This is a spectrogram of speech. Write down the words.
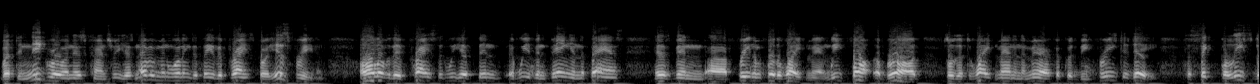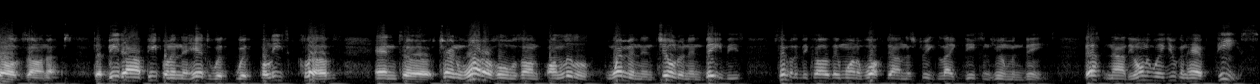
But the Negro in this country has never been willing to pay the price for his freedom. All of the price that we have been that we have been paying in the past has been uh, freedom for the white man. We fought abroad so that the white man in America could be free today to sick police dogs on us, to beat our people in the heads with, with police clubs, and to turn water hose on, on little women and children and babies simply because they want to walk down the street like decent human beings. That's now the only way you can have peace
